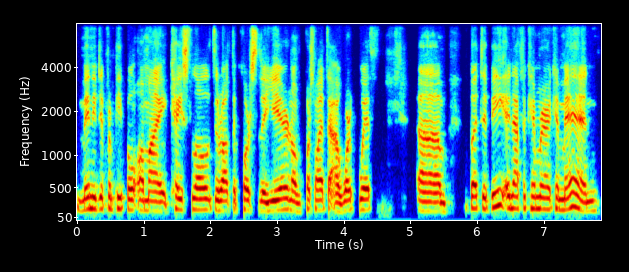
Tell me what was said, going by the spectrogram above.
many different people on my caseload throughout the course of the year and the course of my life that I work with. Um, but to be an African American man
